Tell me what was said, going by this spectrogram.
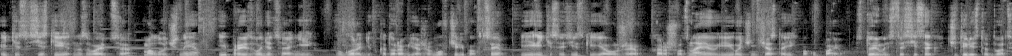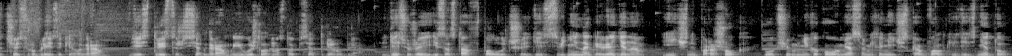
Эти сосиски называются молочные и производятся они в городе, в котором я живу, в Череповце. И эти сосиски я уже хорошо знаю и очень часто их покупаю. Стоимость сосисок 426 рублей за килограмм, здесь 360 грамм и вышло на 153 рубля. Здесь уже и состав получше. Здесь свинина, говядина, яичный порошок. В общем, никакого мяса механической обвалки здесь нету.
